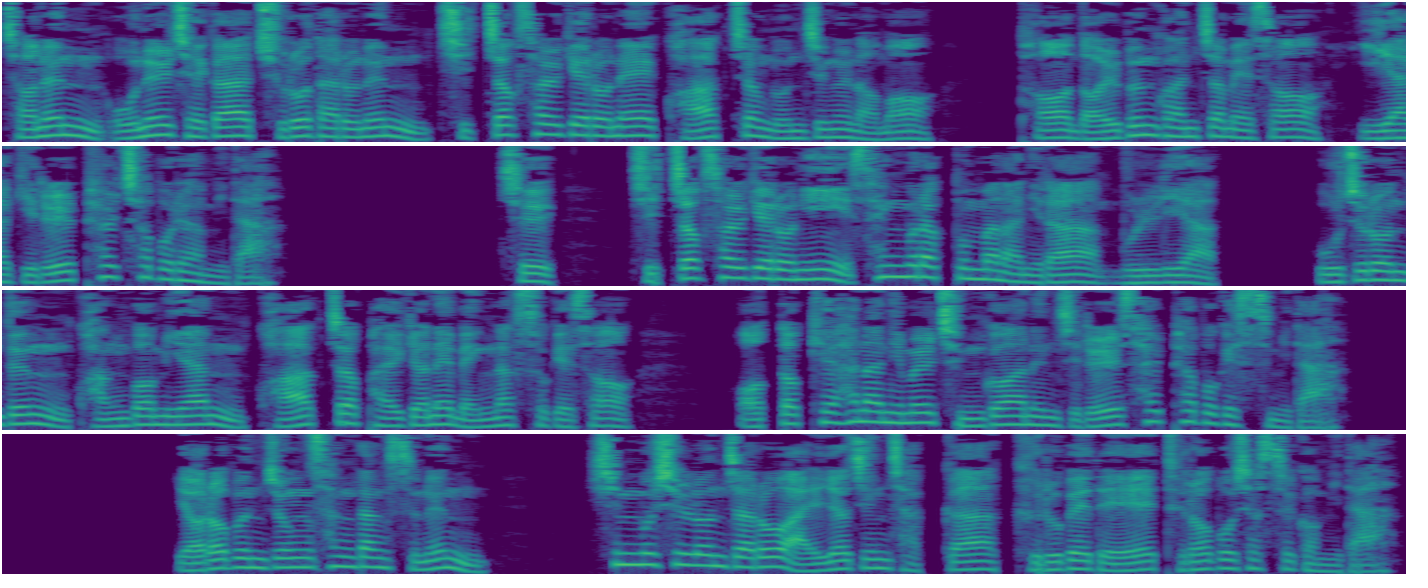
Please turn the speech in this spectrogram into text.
저는 오늘 제가 주로 다루는 지적 설계론의 과학적 논증을 넘어 더 넓은 관점에서 이야기를 펼쳐보려 합니다. 즉, 지적 설계론이 생물학뿐만 아니라 물리학, 우주론 등 광범위한 과학적 발견의 맥락 속에서 어떻게 하나님을 증거하는지를 살펴보겠습니다. 여러분 중 상당수는 신무신론자로 알려진 작가 그룹에 대해 들어보셨을 겁니다.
